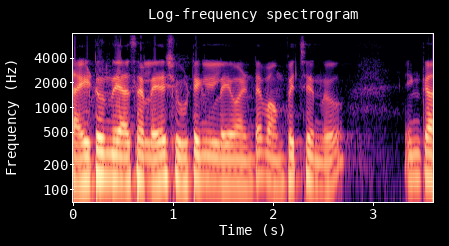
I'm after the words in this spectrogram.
టైట్ ఉంది అసలు ఏ లేవంటే పంపించిండ్రు. ఇంకా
